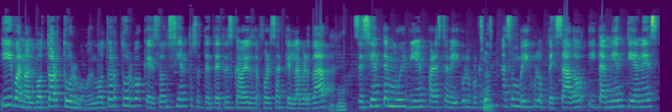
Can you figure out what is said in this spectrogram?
Y bueno, el motor turbo, el motor turbo que son 173 caballos de fuerza, que la verdad se siente muy bien para este vehículo, porque no es un vehículo pesado y también tienes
